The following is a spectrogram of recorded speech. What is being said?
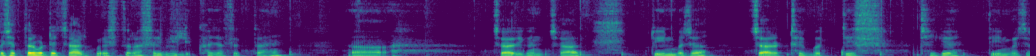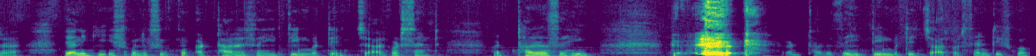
पचहत्तर बटे चार को इस तरह से भी लिखा जा सकता है। चार गन चार, तीन बजा चार अट्ठे बत्तीस, ठीक है? तीन बज रहा है। यानी कि इसको लिख सकते हैं अट्ठारह ही तीन बटे चार परसेंट। अट्ठारह ही अट्ठारह से ही तीन बटे चार परसेंट इसको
